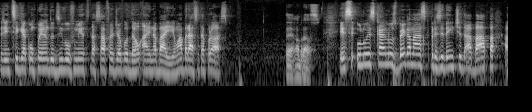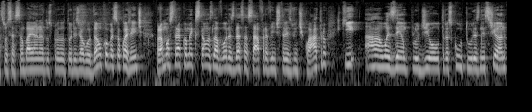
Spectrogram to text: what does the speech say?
a gente seguir acompanhando o desenvolvimento da safra de algodão aí na Bahia. Um abraço, até a próxima. É, um abraço. Esse, o Luiz Carlos Bergamasque, presidente da ABAPA, Associação Baiana dos Produtores de Algodão, conversou com a gente para mostrar como é que estão as lavouras dessa safra 23-24, que, ao exemplo de outras culturas neste ano,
